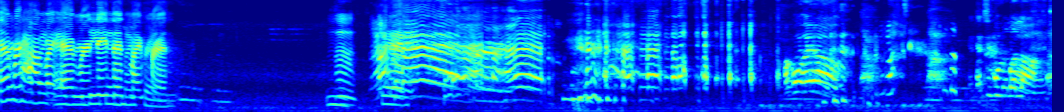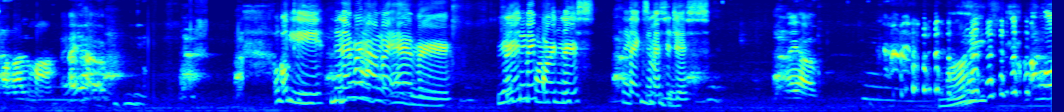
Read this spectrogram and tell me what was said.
never have I ever dated my friend. Mm. Ako kaya. Kasi mo pa lang, pangalma. I have. Okay, never have I ever read my partner's text messages. I have. What? Ako,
